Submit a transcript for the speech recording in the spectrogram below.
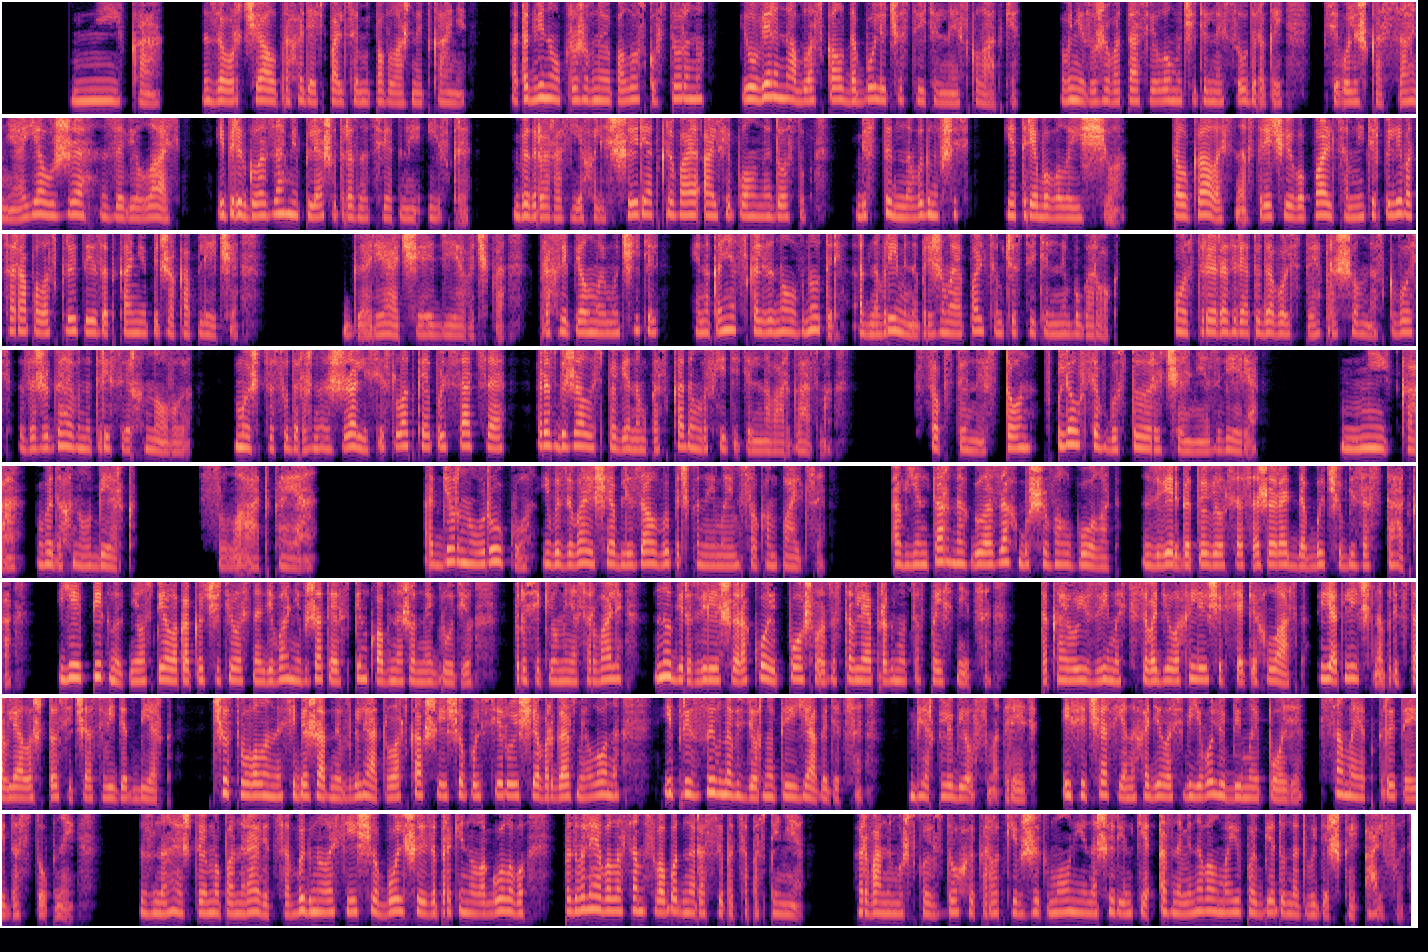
«Ника!» Заурчал, проходясь пальцами по влажной ткани. Отодвинул кружевную полоску в сторону и уверенно обласкал до боли чувствительные складки. Внизу живота свело мучительной судорогой. Всего лишь касание, а я уже завелась, и перед глазами пляшут разноцветные искры. Бедра разъехались шире, открывая Альфе полный доступ. Бесстыдно выгнувшись, я требовала еще. Толкалась навстречу его пальцам, нетерпеливо царапала скрытые за тканью пиджака плечи — «Горячая девочка», — прохрипел мой мучитель и, наконец, скользнул внутрь, одновременно прижимая пальцем чувствительный бугорок. Острый разряд удовольствия прошел насквозь, зажигая внутри сверхновую. Мышцы судорожно сжались, и сладкая пульсация разбежалась по венам каскадом восхитительного оргазма. Собственный стон вплелся в густое рычание зверя. «Ника!» — выдохнул Берг. «Сладкая!» отдернул руку и вызывающе облизал выпачканные моим соком пальцы. А в янтарных глазах бушевал голод. Зверь готовился сожрать добычу без остатка. Ей пикнуть не успела, как очутилась на диване, вжатая в спинку обнаженной грудью. Трусики у меня сорвали, ноги развели широко и пошло, заставляя прогнуться в пояснице. Такая уязвимость заводила хлеще всяких ласк. Я отлично представляла, что сейчас видит Берг. Чувствовала на себе жадный взгляд, ласкавший еще пульсирующее в оргазме лона и призывно вздернутые ягодицы. Берг любил смотреть, и сейчас я находилась в его любимой позе, самой открытой и доступной. Зная, что ему понравится, выгнулась еще больше и запрокинула голову, позволяя волосам свободно рассыпаться по спине. Рваный мужской вздох и короткий вжик молнии на ширинке ознаменовал мою победу над выдержкой Альфы.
